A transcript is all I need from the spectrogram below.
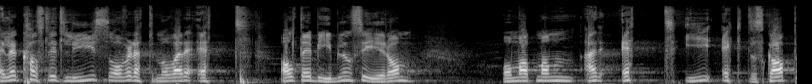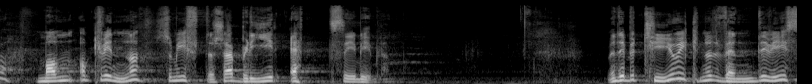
Eller kaste litt lys over dette med å være ett. Alt det Bibelen sier om, om at man er ett i ekteskapet. Mann og kvinne som gifter seg, blir ett, sier Bibelen. Men det betyr jo ikke nødvendigvis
